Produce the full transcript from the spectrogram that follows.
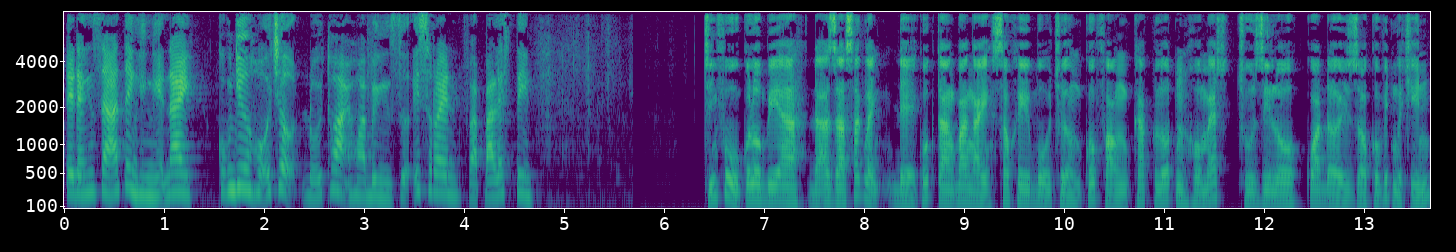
để đánh giá tình hình hiện nay, cũng như hỗ trợ đối thoại hòa bình giữa Israel và Palestine. Chính phủ Colombia đã ra xác lệnh để quốc tang 3 ngày sau khi Bộ trưởng Quốc phòng Carlos Gómez Trujillo qua đời do COVID-19.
